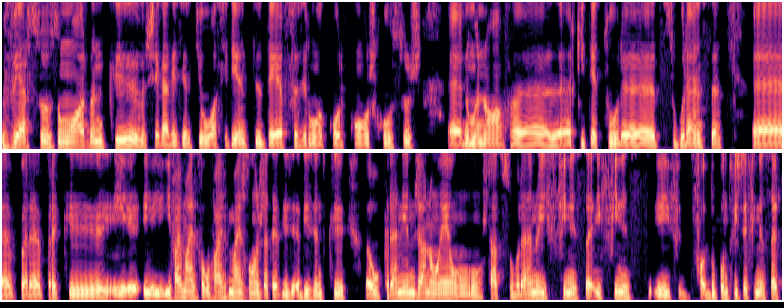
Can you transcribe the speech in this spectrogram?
versus um Orban que chega a dizer que o Ocidente deve fazer um acordo com os russos uh, numa nova arquitetura de segurança uh, para, para que. E, e, vai, mais, vai mais longe, até diz, dizendo que a Ucrânia já não é um, um Estado soberano e, finance, e, finance, e do ponto de vista financeiro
